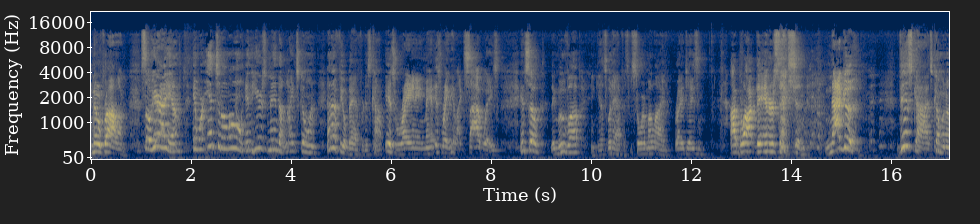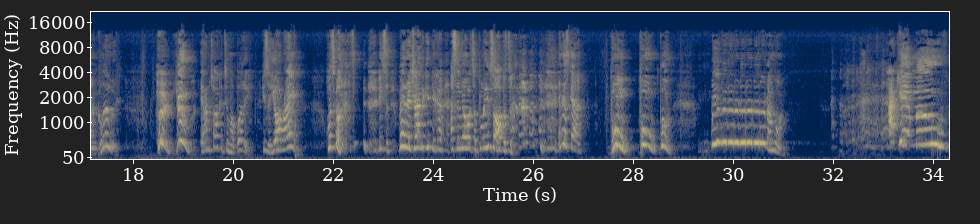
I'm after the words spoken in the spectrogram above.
No problem. So here I am, and we're inching along, and here's, man, the lights going, and I feel bad for this cop. It's raining, man. It's raining like sideways. And so they move up, and guess what happens? Story of my life, right, Jason? I blocked the intersection. Not good. This guy's coming unglued. Hey, you! And I'm talking to my buddy. He said, You all right? What's going on? He said, Man, they're trying to get in your car. I said, No, it's a police officer. and this guy, boom, boom, boom. I'm going, I can't move.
